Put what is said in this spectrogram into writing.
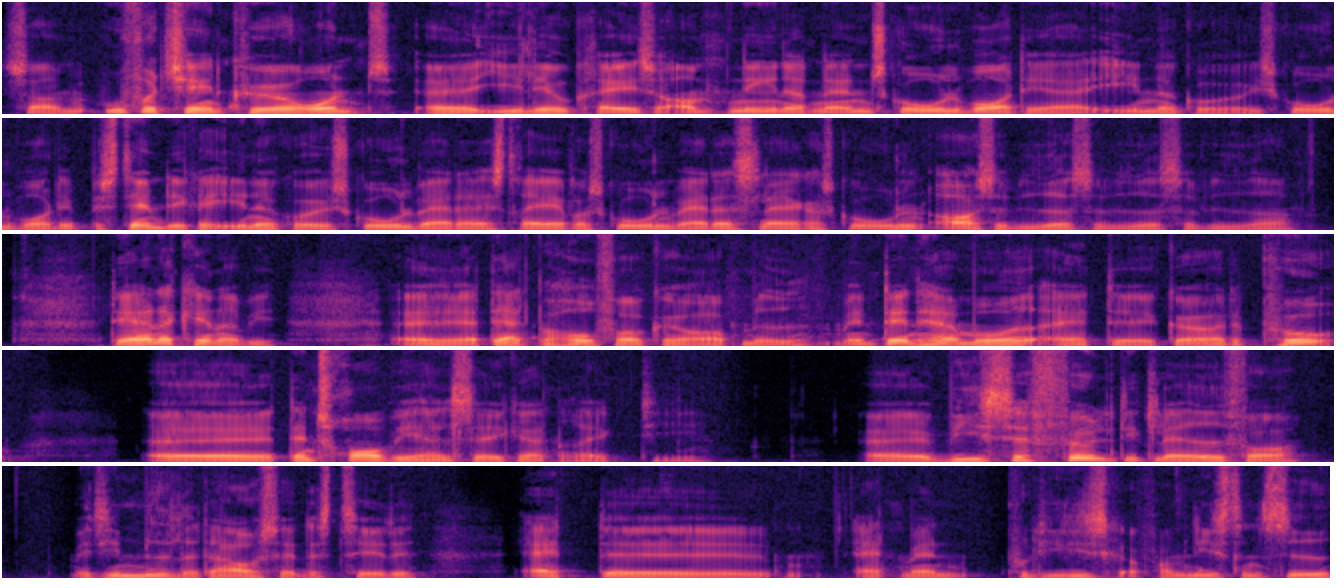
som ufortjent kører rundt øh, i elevkredse om den ene eller den anden skole, hvor det er ind at gå i skole, hvor det bestemt ikke er ind at gå i skole, hvad der er stræberskolen, hvad der er slækkerskolen, osv. osv. osv. Det anerkender vi, øh, at der er et behov for at gøre op med. Men den her måde at øh, gøre det på, øh, den tror vi altså ikke er den rigtige. Øh, vi er selvfølgelig glade for, med de midler, der afsættes til det, at, øh, at man politisk og fra ministerens side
